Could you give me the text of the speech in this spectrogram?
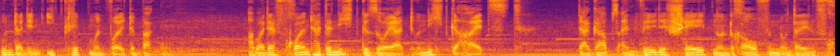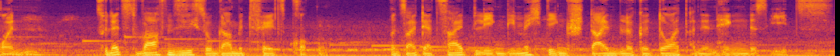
unter den Idklippen und wollte backen. Aber der Freund hatte nicht gesäuert und nicht geheizt. Da gab's ein wildes Schelten und Raufen unter den Freunden. Zuletzt warfen sie sich sogar mit Felsbrocken. Und seit der Zeit liegen die mächtigen Steinblöcke dort an den Hängen des Ids.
